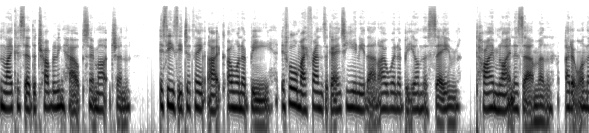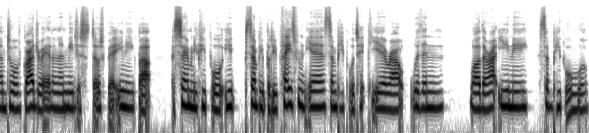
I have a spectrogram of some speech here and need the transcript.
And like I said, the traveling helped so much. And it's easy to think like, I want to be, if all my friends are going to uni, then I want to be on the same timeline as them. And I don't want them to have graduated and then me just still to be at uni. But so many people, you, some people do placement years, some people take a year out within while they're at uni, some people will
